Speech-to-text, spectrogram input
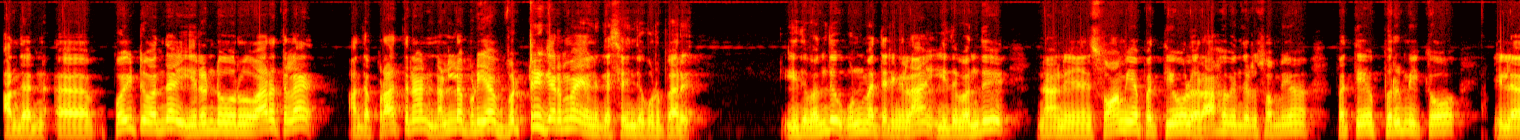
அந்த போயிட்டு வந்த இரண்டு ஒரு வாரத்தில் அந்த பிரார்த்தனை நல்லபடியாக வெற்றிகரமாக எனக்கு செய்து கொடுப்பாரு. இது வந்து உண்மை தெரியுங்களா? இது வந்து நான் சுவாமியை பற்றியோ இல்லை ராகவேந்திர சுவாமியோ பற்றியோ பெருமைக்கோ இல்லை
